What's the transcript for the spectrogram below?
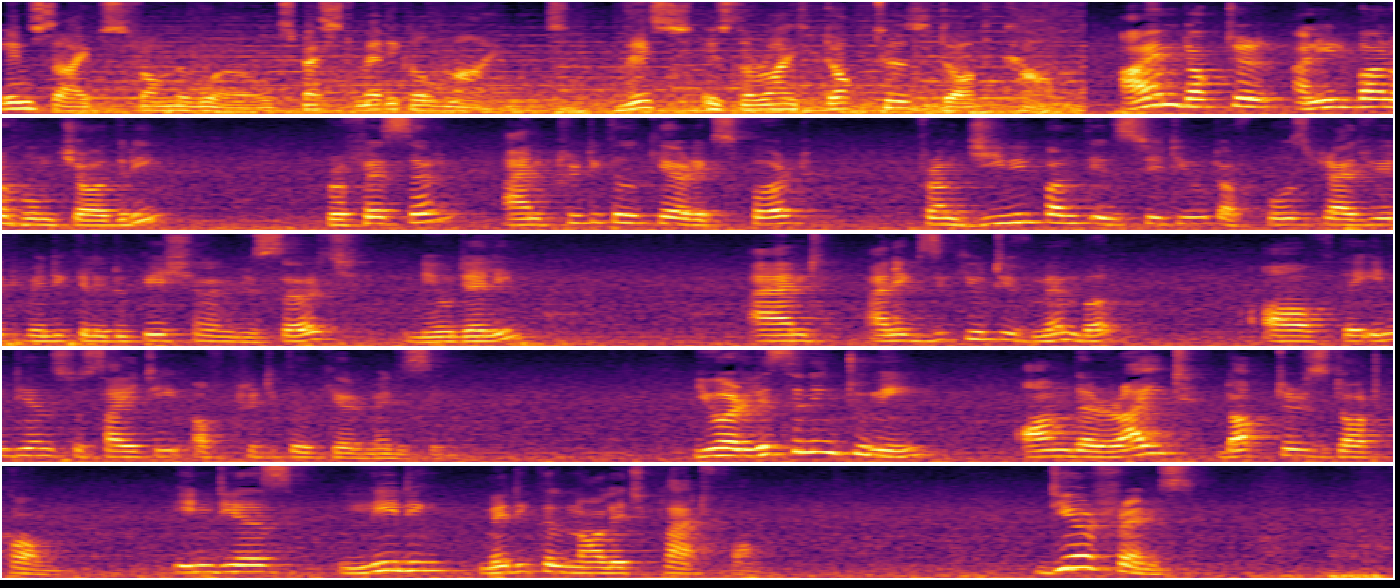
Insights from the world's best medical minds. This is therightdoctors.com. I am Dr. Anirban Hom Chaudhary, professor and critical care expert from GB Pant Institute of Postgraduate Medical Education and Research, New Delhi, and an executive member of the Indian Society of Critical Care Medicine. You are listening to me on the rightdoctors.com, India's leading medical knowledge platform. Dear friends,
